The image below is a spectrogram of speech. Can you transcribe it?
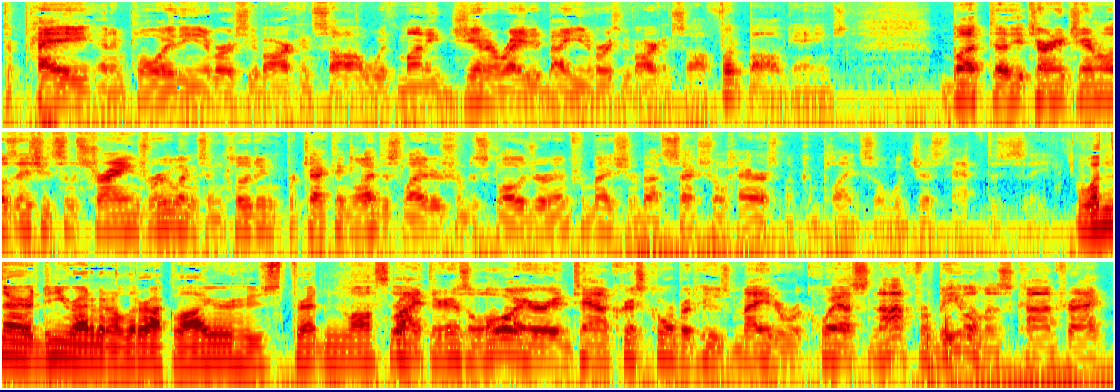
to pay an employee of the University of Arkansas with money generated by University of Arkansas football games but uh, the Attorney General has issued some strange rulings, including protecting legislators from disclosure of information about sexual harassment complaints. So we'll just have to see. Wasn't there? Didn't you write about a Little Rock lawyer who's threatened lawsuit? Right. There is a lawyer in town, Chris Corbett, who's made a request not for Bielema's contract,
